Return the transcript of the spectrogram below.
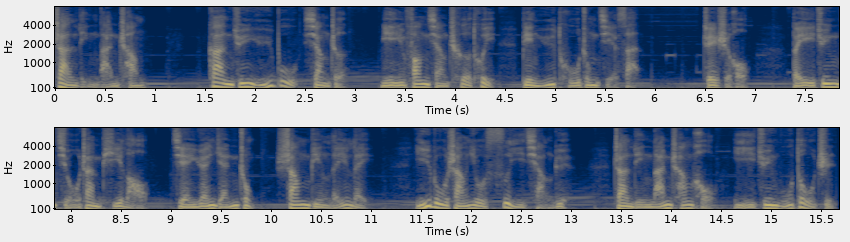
占领南昌。赣军余部向浙闽方向撤退。并于途中解散。这时候，北军久战疲劳，减员严重，伤病累累，一路上又肆意抢掠，占领南昌后已军无斗志，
